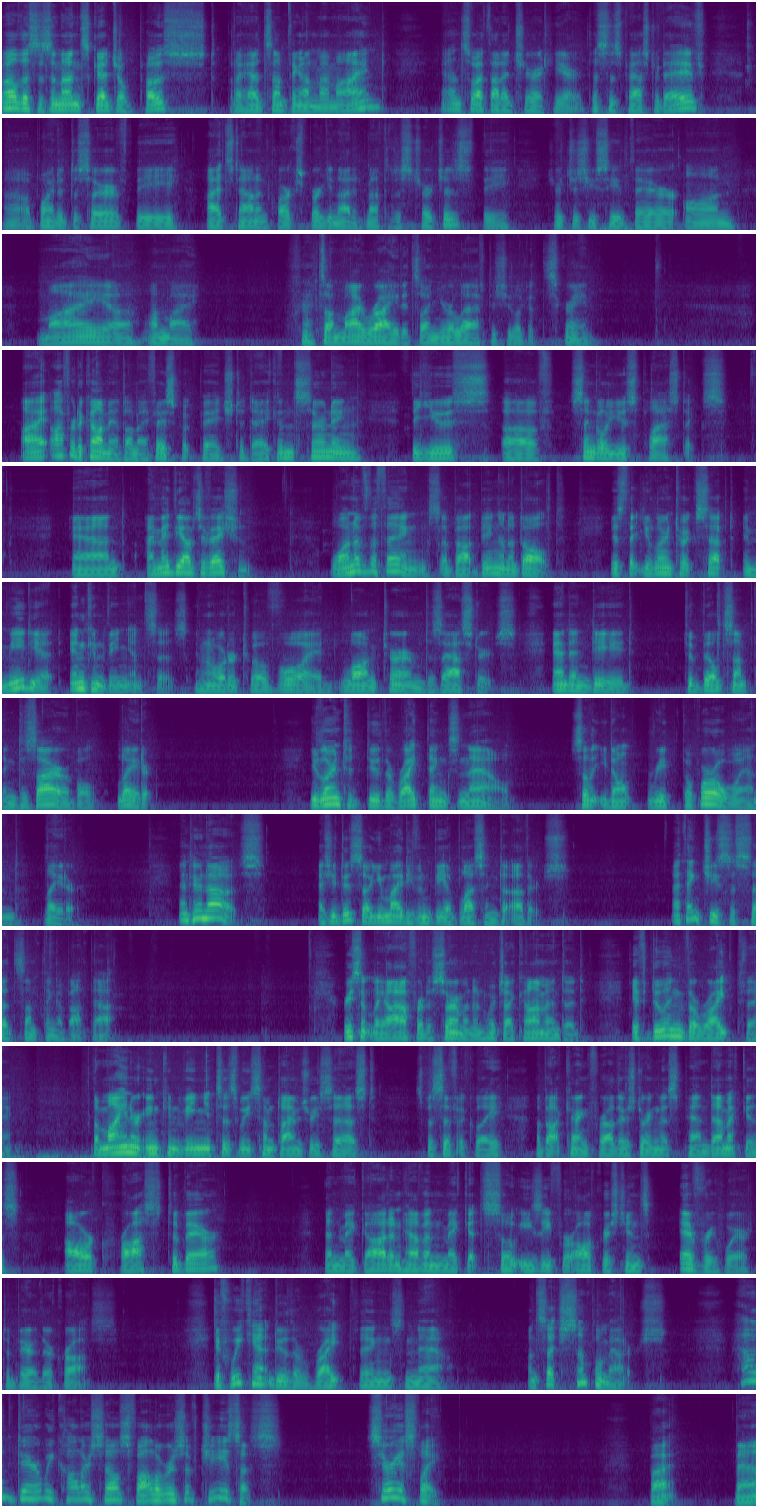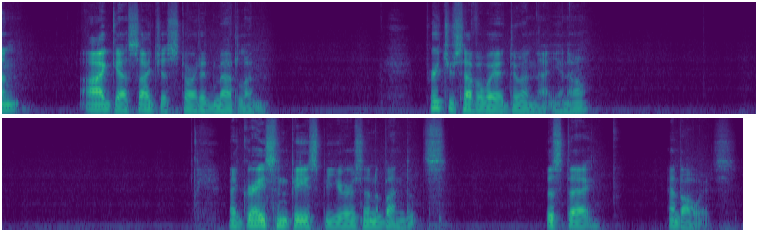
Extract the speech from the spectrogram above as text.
Well, this is an unscheduled post, but I had something on my mind, and so I thought I'd share it here. This is Pastor Dave, uh, appointed to serve the Hyattstown and Clarksburg United Methodist Churches, the churches you see there on my uh, on my it's on my right, it's on your left as you look at the screen. I offered a comment on my Facebook page today concerning the use of single use plastics. And I made the observation one of the things about being an adult is that you learn to accept immediate inconveniences in order to avoid long term disasters, and indeed to build something desirable later. You learn to do the right things now so that you don't reap the whirlwind later. And who knows? As you do so, you might even be a blessing to others. I think Jesus said something about that. Recently, I offered a sermon in which I commented if doing the right thing, the minor inconveniences we sometimes resist, specifically about caring for others during this pandemic, is our cross to bear, then may God in heaven make it so easy for all Christians everywhere to bear their cross. If we can't do the right things now, on such simple matters. How dare we call ourselves followers of Jesus? Seriously. But then I guess I just started meddling. Preachers have a way of doing that, you know. May grace and peace be yours in abundance, this day and always.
